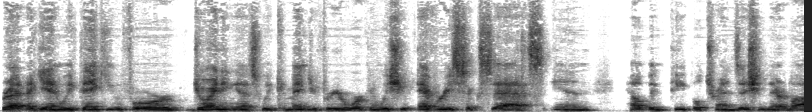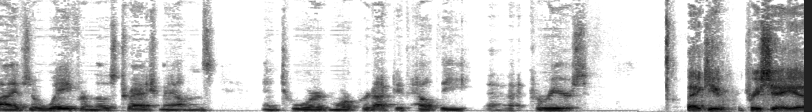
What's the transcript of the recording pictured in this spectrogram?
Brett, again, we thank you for joining us. We commend you for your work and wish you every success in helping people transition their lives away from those trash mountains and toward more productive, healthy uh, careers. Thank you. Appreciate you.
